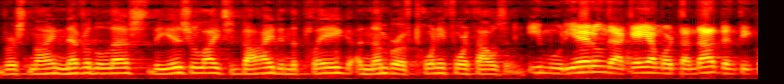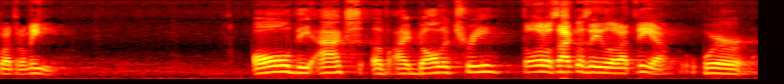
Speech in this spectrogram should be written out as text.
Verse 9 Nevertheless, the Israelites died in the plague, a number of 24,000. Y murieron de aquella mortandad 24 mil. All the acts of idolatry Todos los actos de idolatría were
